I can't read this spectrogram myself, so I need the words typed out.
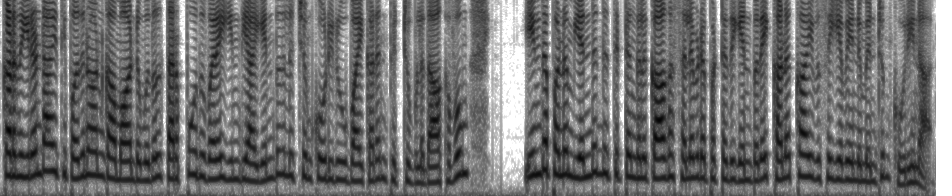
கடந்த இரண்டாயிரத்தி பதினான்காம் ஆண்டு முதல் தற்போது வரை இந்தியா எண்பது லட்சம் கோடி ரூபாய் கடன் பெற்றுள்ளதாகவும் இந்த பணம் எந்தெந்த திட்டங்களுக்காக செலவிடப்பட்டது என்பதை கணக்காய்வு செய்ய வேண்டும் என்றும் கூறினார்.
